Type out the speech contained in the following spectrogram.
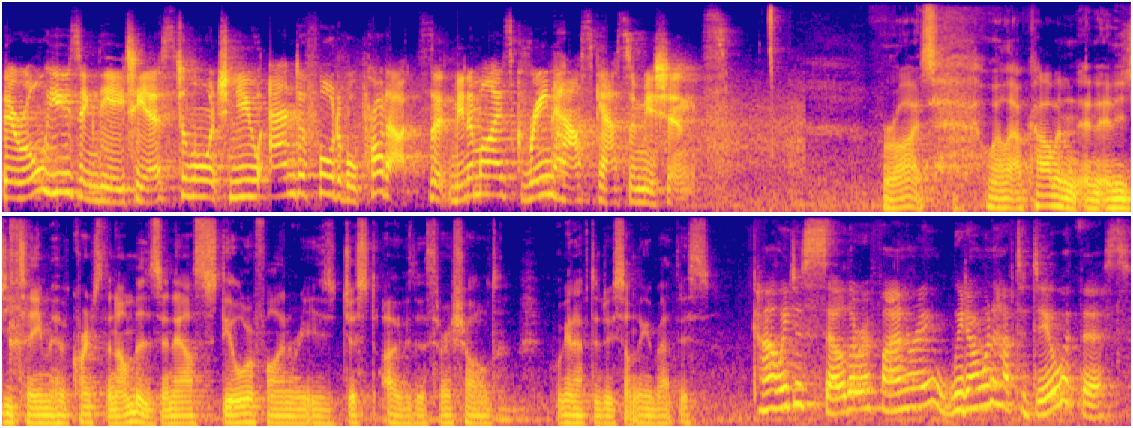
They're all using the ETS to launch new and affordable products that minimise greenhouse gas emissions. Right. Well, our carbon and energy team have crunched the numbers and our steel refinery is just over the threshold. We're going to have to do something about this. Can't we just sell the refinery? We don't want to have to deal with this.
